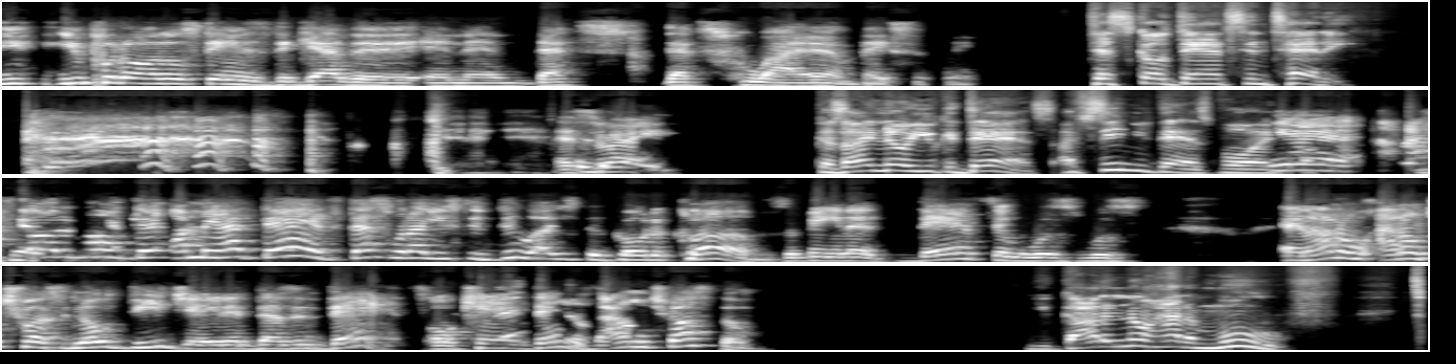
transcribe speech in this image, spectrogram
you, you put all those things together and then that's that's who I am basically. Disco dancing Teddy. that's right. Cause I know you can dance. I've seen you dance, boy. Yeah, I started off. I mean, I danced. That's what I used to do. I used to go to clubs. I mean, dancing was was and I don't I don't trust no DJ that doesn't dance or can't dance. I don't trust them. You got to know how to move.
